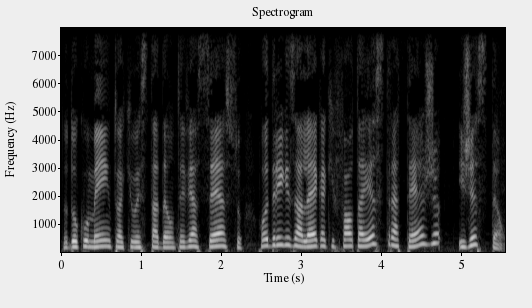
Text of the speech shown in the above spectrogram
No documento a que o Estadão teve acesso, Rodrigues alega que falta estratégia e gestão.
